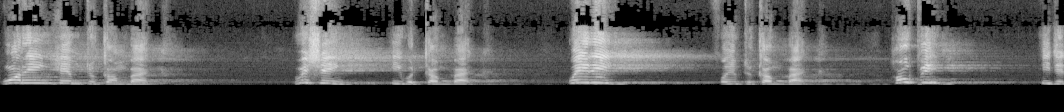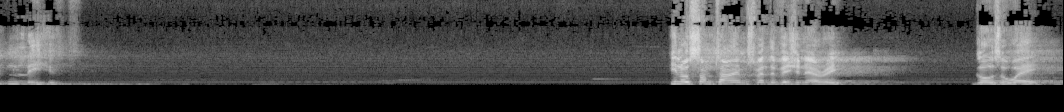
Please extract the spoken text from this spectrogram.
Wanting him to come back, wishing he would come back, waiting for him to come back, hoping he didn't leave. You know, sometimes when the visionary goes away,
